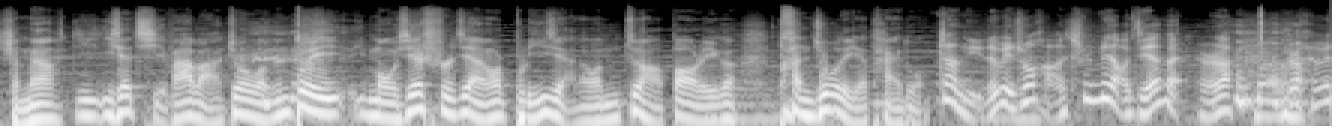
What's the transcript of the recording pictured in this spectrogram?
什么呀，一一些启发吧。就是我们对某些事件或者不理解的，我们最好抱着一个探究的一些态度。照你这么一说，好像是比较结尾似的，就是还没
